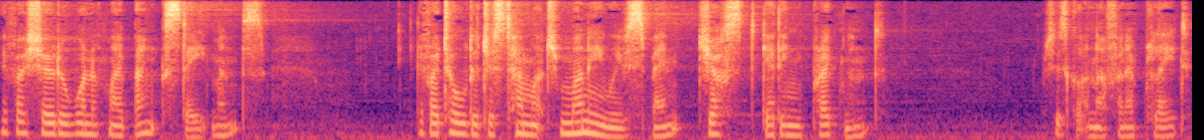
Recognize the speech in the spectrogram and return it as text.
if I showed her one of my bank statements. If I told her just how much money we've spent just getting pregnant. She's got enough on her plate.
